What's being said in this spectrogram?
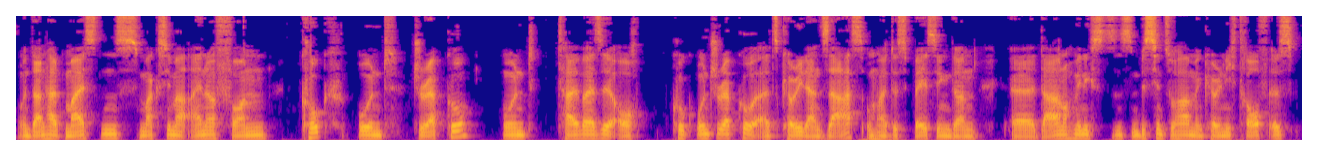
Und dann halt meistens maximal einer von Cook und Jerebko und teilweise auch Cook und Repko, als Curry dann saß, um halt das Spacing dann äh, da noch wenigstens ein bisschen zu haben, wenn Curry nicht drauf ist.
